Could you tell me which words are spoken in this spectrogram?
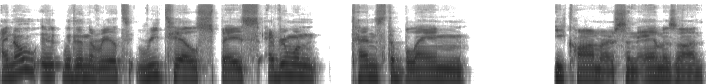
I know within the real retail space, everyone tends to blame e-commerce and Amazon,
